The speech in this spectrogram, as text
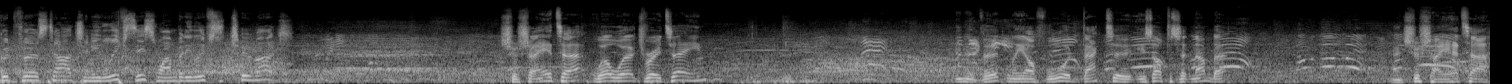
Good first touch, and he lifts this one, but he lifts it too much. Susaeta, well-worked routine inadvertently off Wood, back to his opposite number. And Susaeta,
